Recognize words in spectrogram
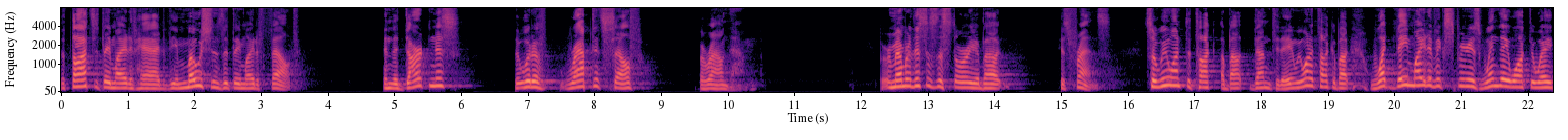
the thoughts that they might have had, the emotions that they might have felt and the darkness that would have wrapped itself around them. But remember, this is the story about his friends. So we want to talk about them today, and we want to talk about what they might have experienced when they walked away,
